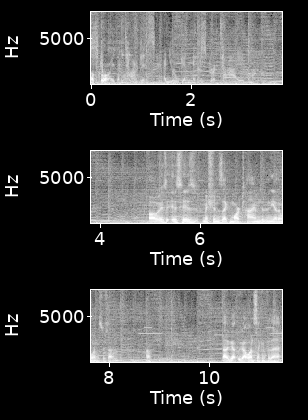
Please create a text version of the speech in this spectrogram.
Oh, cool. Destroy the targets, and you'll get extra time. Oh, is, is his missions like more timed than the other ones or something? Oh. Oh, we got, we got one second for that.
